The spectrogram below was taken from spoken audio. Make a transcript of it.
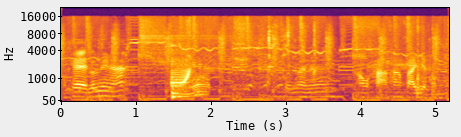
โอเครูปนี้นะ รูปนั้นนะ เอาขาข้างซ้ายเหยียบตรงนี้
